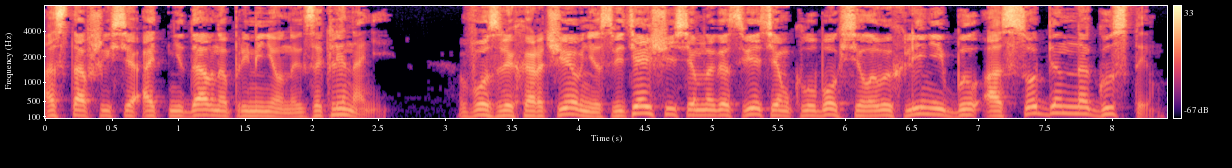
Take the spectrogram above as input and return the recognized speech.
оставшихся от недавно примененных заклинаний. Возле харчевни светящийся многоцветием клубок силовых линий был особенно густым.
